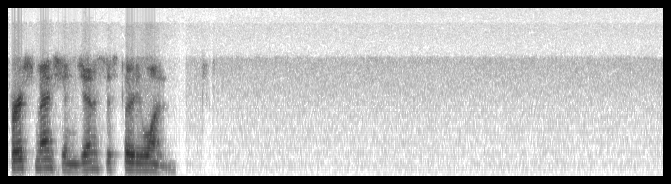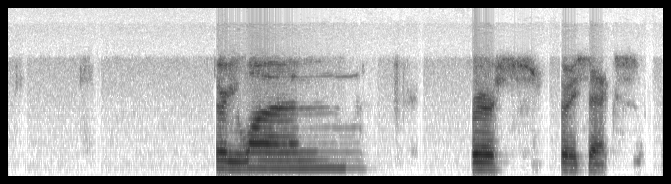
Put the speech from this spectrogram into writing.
first mentioned, Genesis 31. Thirty-one, verse thirty-six.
